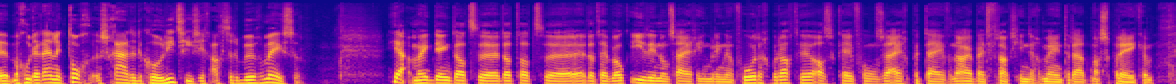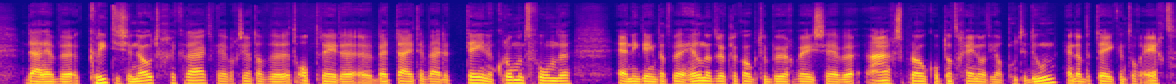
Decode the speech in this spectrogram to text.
ja. Maar goed, uiteindelijk toch schade de coalitie zich achter de burgemeester. Ja, maar ik denk dat uh, dat, dat, uh, dat hebben we ook iedereen in onze eigen inbreng naar voren gebracht. Als ik even voor onze eigen Partij van de Arbeidsfractie in de gemeenteraad mag spreken. Daar hebben we kritische noten gekraakt. We hebben gezegd dat we het optreden uh, bij tijd en wij de tenen krommend vonden. En ik denk dat we heel nadrukkelijk ook de burgemeester hebben aangesproken op datgene wat hij had moeten doen. En dat betekent toch echt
